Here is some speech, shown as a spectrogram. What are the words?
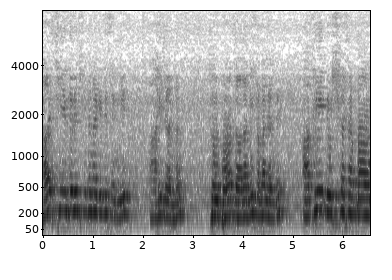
ਹਰ ਚੀਜ਼ ਦੇ ਵਿੱਚ ਕਿਤੇ ਨਾ ਕਿਤੇ ਸੰਗੀਤ ਆ ਹੀ ਜਾਂਦਾ। ਸੋ ਬਹੁਤ ਜ਼ਿਆਦਾ ਨਹੀਂ ਸਮਾਂ ਲੈਂਦੇ। ਆਖਰੀ ਪੇਸ਼ਕਸ਼ ਆਪਾਂ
